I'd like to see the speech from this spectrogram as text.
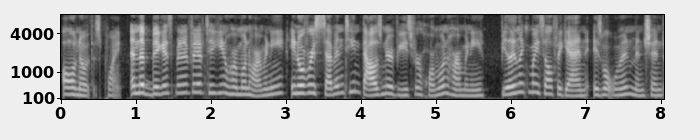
all know at this point. And the biggest benefit of taking Hormone Harmony, in over 17,000 reviews for Hormone Harmony, feeling like myself again is what women mentioned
